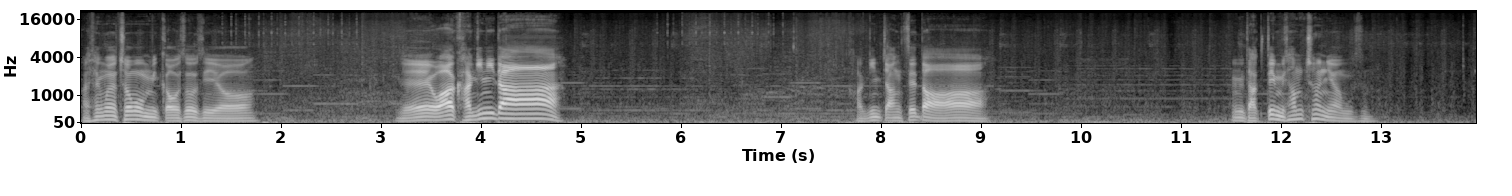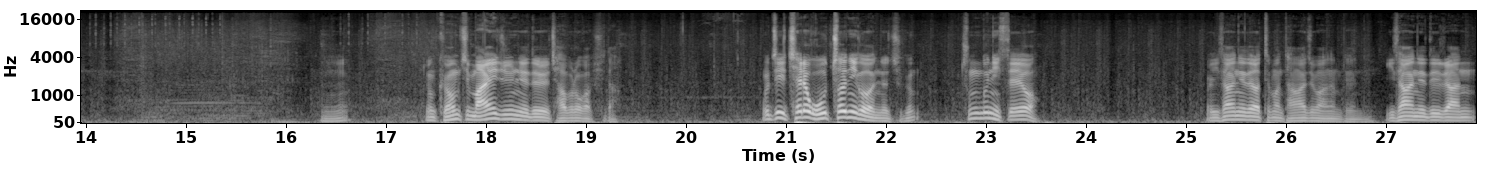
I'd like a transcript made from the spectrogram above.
아, 생방 처음 옵니까? 어서오세요. 예, 와, 각인이다! 각인 짱 세다. 여기 낙댐이 3천이야, 무슨. 네. 좀 경험치 많이 주는 애들 잡으러 갑시다. 솔직히 체력 5천이거든요 지금. 충분히 세요. 이상한 애들한테만 당하지만 않으면 되네. 이상한 애들이란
